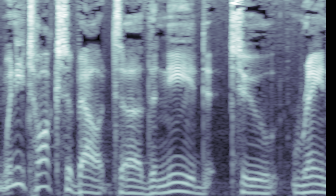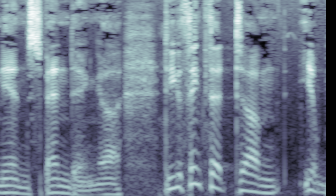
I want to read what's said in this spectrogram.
When he talks about uh, the need to rein in spending, uh, do you think that, um, you know,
